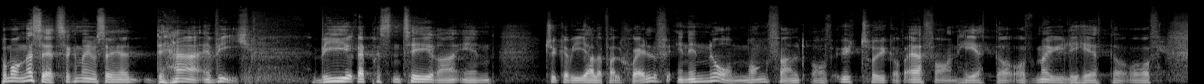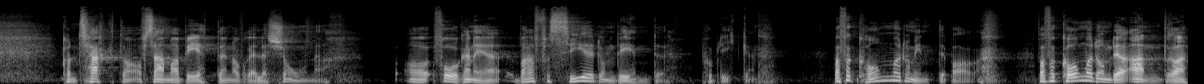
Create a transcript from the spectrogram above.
På många sätt så kan man ju säga att det här är vi. Vi representerar en, tycker vi i alla fall själv, en enorm mångfald av uttryck, av erfarenheter, av möjligheter, av kontakter, av samarbeten, av relationer. Och frågan är, varför ser de det inte, publiken? Varför kommer de inte bara? Varför kommer de där andra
